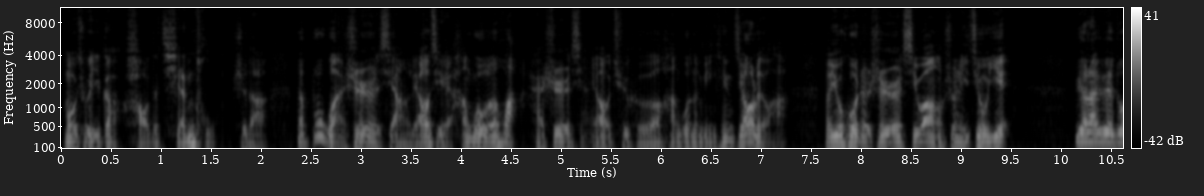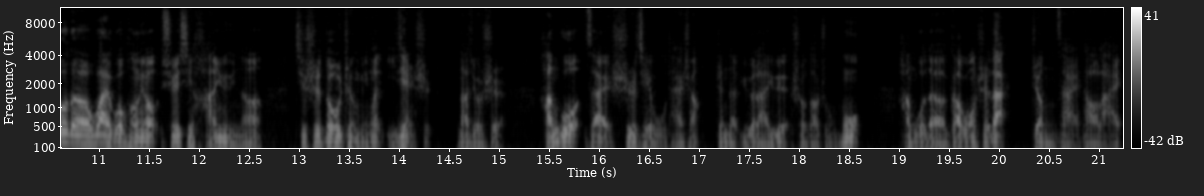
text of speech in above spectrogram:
谋求一个好的前途。是的，那不管是想了解韩国文化，还是想要去和韩国的明星交流哈，那又或者是希望顺利就业，越来越多的外国朋友学习韩语呢，其实都证明了一件事，那就是韩国在世界舞台上真的越来越受到瞩目。韩国的高光时代正在到来。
